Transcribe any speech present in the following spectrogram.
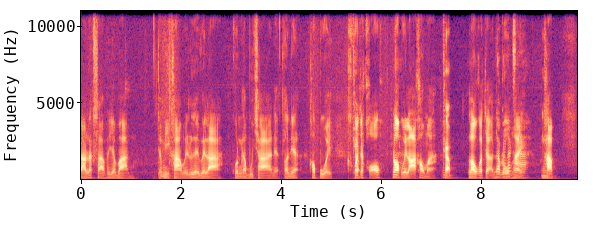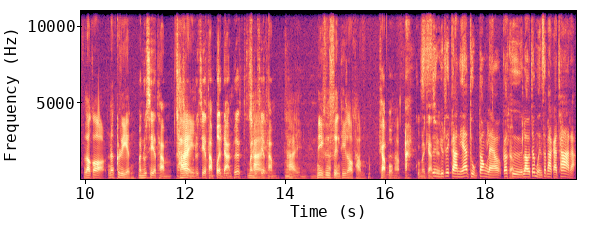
การรักษาพยาบาล จะมีข่าวไปเรื่อย เวลาคนกัมพูชาเนี่ยตอนเนี้ยเขาป่วยเขาก็จะขอนอกเวลาเข้ามา ครับ เราก็จะอนุเราโลก็รัมกให้ษา ครับ แล้วก็นักเรียน มนุษยธรรมใช่ มนุษยธรรมเปิดด่านเพื่อมนุษยธรรมใช่อืมอืมนี่คือสิ่งที่เราทำ ครับผมครับ อะคุณมาการซึ่งเชิญ ยุทธการเนี้ยถูกต้องแล้วก็คือเราจะเหมือนสภากาชาติอะ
